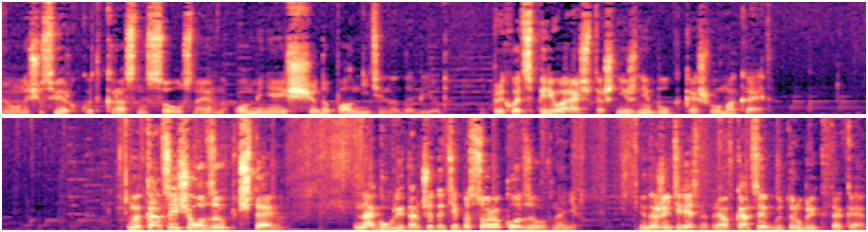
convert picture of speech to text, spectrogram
Он еще сверху какой-то красный соус, наверное, он меня еще дополнительно добьет. Приходится переворачивать, потому что нижняя булка, конечно, вымокает. Мы в конце еще отзывы почитаем на гугле. Там что-то типа 40 отзывов на них. Мне даже интересно, прямо в конце будет рубрика такая.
